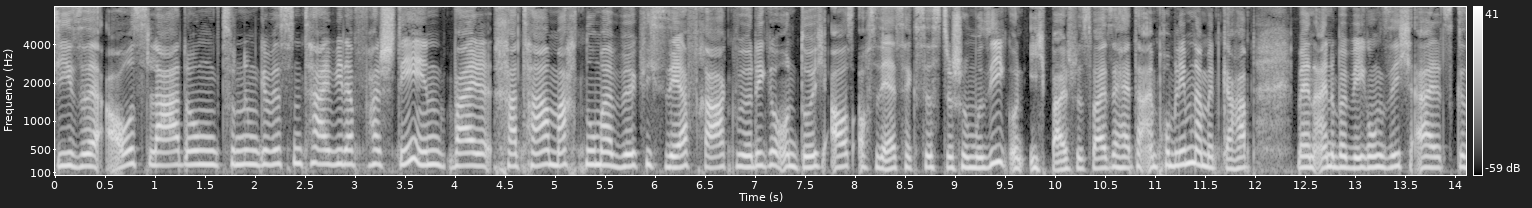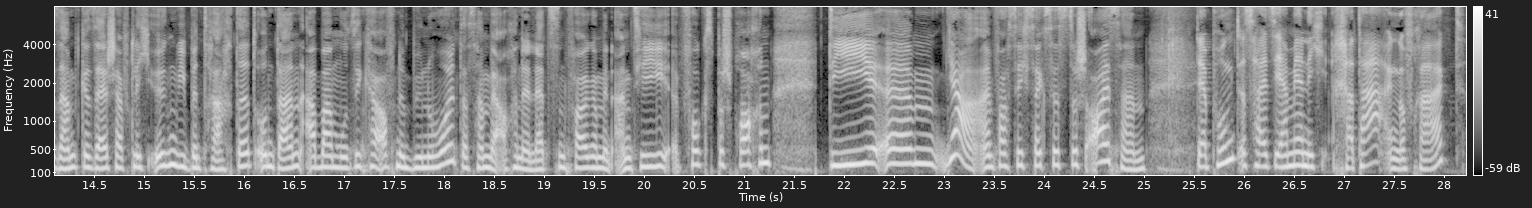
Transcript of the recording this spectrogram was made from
diese Ausladung zu einem gewissen Teil wieder verstehen, weil Qatar macht nun mal wirklich sehr fragwürdige und durchaus auch sehr sexistische Musik. Und ich beispielsweise hätte ein Problem damit gehabt, wenn eine Bewegung sich als gesamtgesellschaftlich irgendwie betrachtet und dann aber Musiker auf eine Bühne holt. Das haben wir auch in der letzten Folge mit Anti-Fuchs besprochen, die ähm, ja einfach sich sexistisch äußern. Der Punkt ist halt, sie haben ja nicht Chata angefragt,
